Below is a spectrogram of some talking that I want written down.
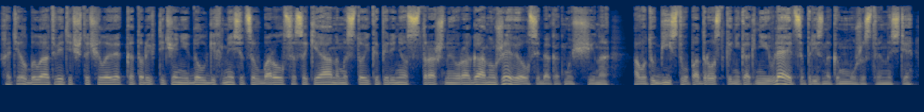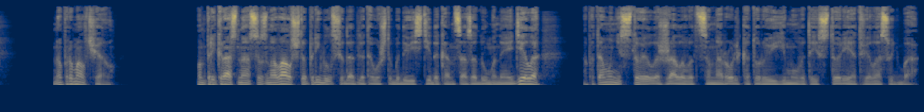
хотел было ответить, что человек, который в течение долгих месяцев боролся с океаном и стойко перенес страшный ураган, уже вел себя как мужчина, а вот убийство подростка никак не является признаком мужественности, но промолчал. Он прекрасно осознавал, что прибыл сюда для того, чтобы довести до конца задуманное дело, а потому не стоило жаловаться на роль, которую ему в этой истории отвела судьба.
